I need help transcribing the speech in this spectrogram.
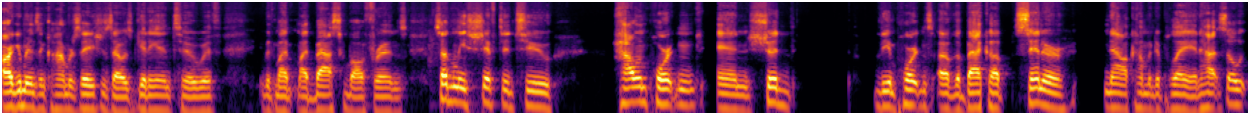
arguments and conversations I was getting into with with my, my basketball friends suddenly shifted to how important and should the importance of the backup center now come into play and how so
